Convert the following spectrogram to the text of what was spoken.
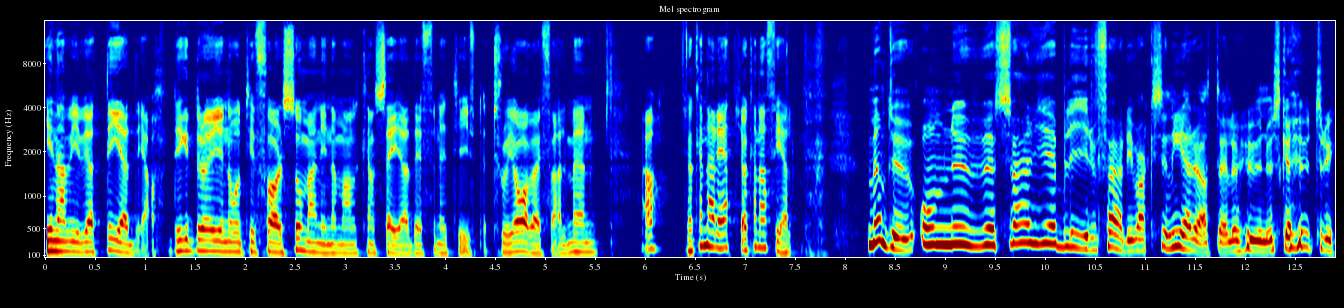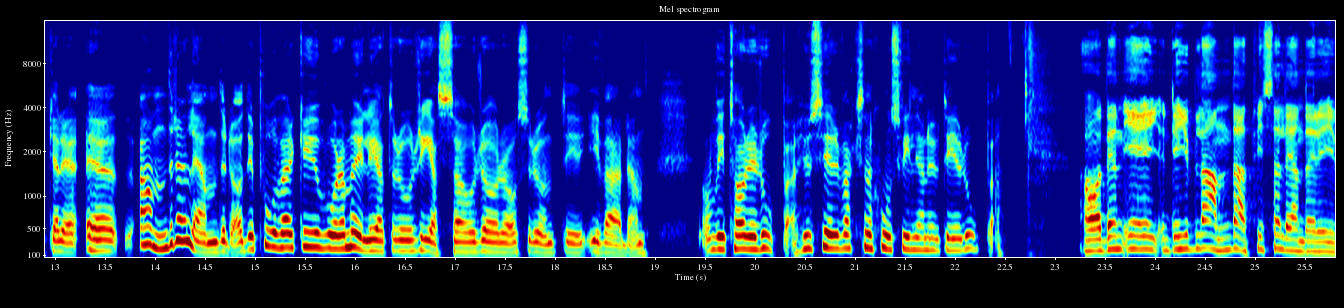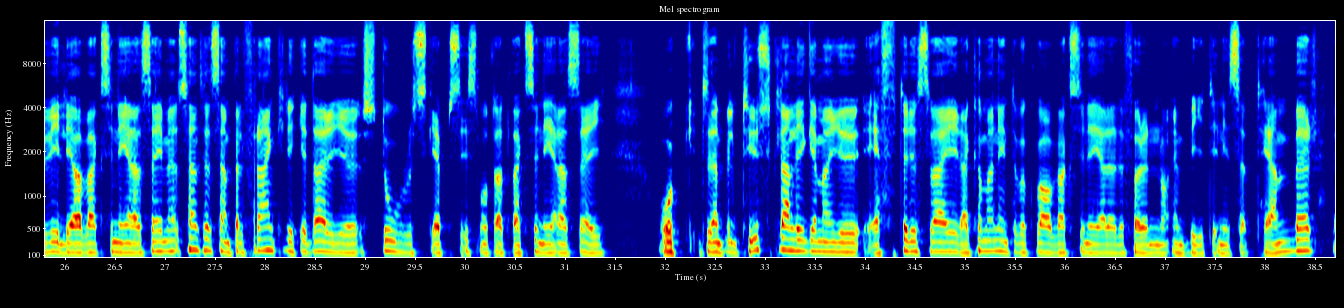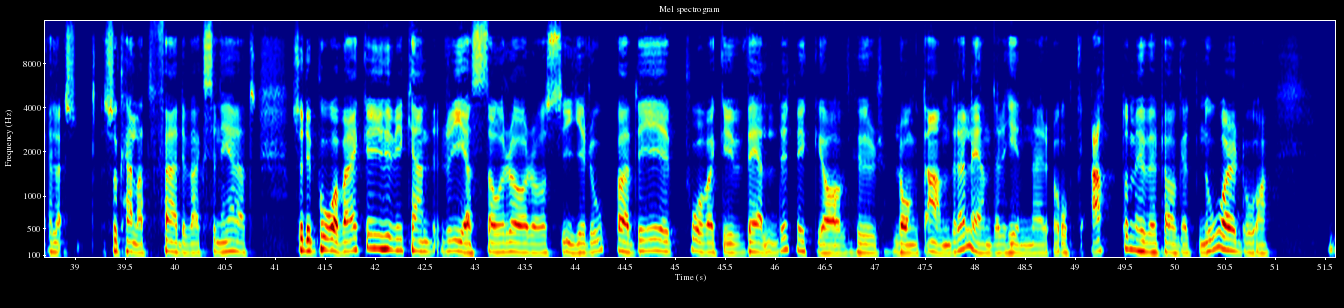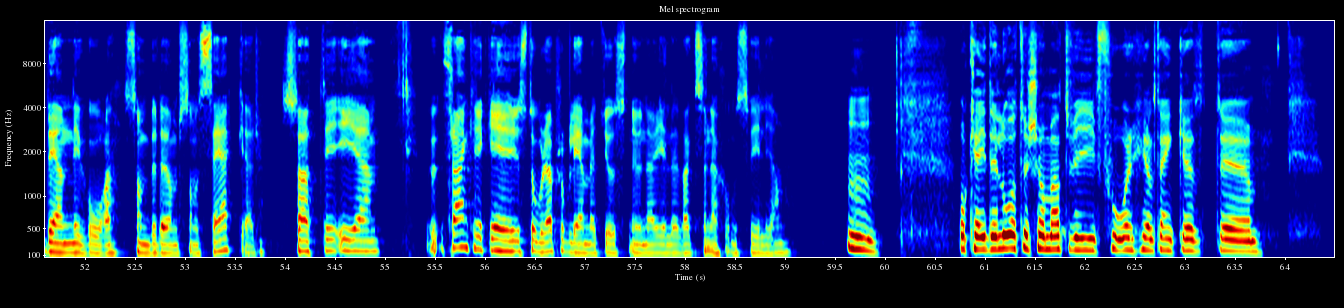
innan vi vet det, ja, det dröjer nog till försommaren innan man kan säga definitivt, tror jag i varje fall. Men ja, jag kan ha rätt, jag kan ha fel. Men du, om nu eh, Sverige blir färdigvaccinerat, eller hur nu ska uttrycka det, eh, andra länder då? Det påverkar ju våra möjligheter att resa och röra oss runt i, i världen. Om vi tar Europa, hur ser vaccinationsviljan ut i Europa? Ja, den är, det är ju blandat. Vissa länder är villiga att vaccinera sig, men sen till exempel Frankrike, där är ju stor skepsis mot att vaccinera sig. Och till exempel Tyskland ligger man ju efter i Sverige. Där kan man inte vara vaccinerade förrän en bit in i september, eller så kallat färdigvaccinerat. Så det påverkar ju hur vi kan resa och röra oss i Europa. Det påverkar ju väldigt mycket av hur långt andra länder hinner och att de överhuvudtaget når då den nivå som bedöms som säker. Så att det är, Frankrike är det stora problemet just nu när det gäller vaccinationsviljan. Mm. Okej, okay, det låter som att vi får helt enkelt eh,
